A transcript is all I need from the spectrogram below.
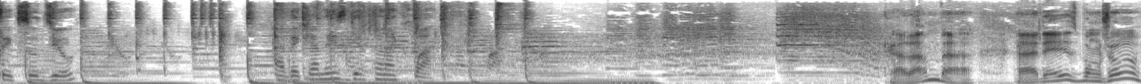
Sex audio avec Anaïs Gertin-Lacroix. Caramba. Anaïs, bonjour.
